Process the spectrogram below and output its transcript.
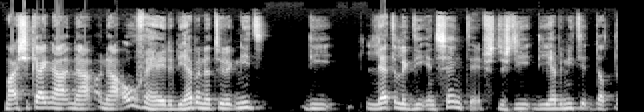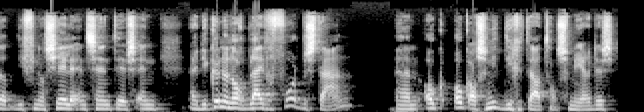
maar als je kijkt naar, naar, naar overheden, die hebben natuurlijk niet die letterlijk die incentives. Dus die, die hebben niet dat, dat, die financiële incentives en uh, die kunnen nog blijven voortbestaan, um, ook, ook als ze niet digitaal transformeren. Dus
